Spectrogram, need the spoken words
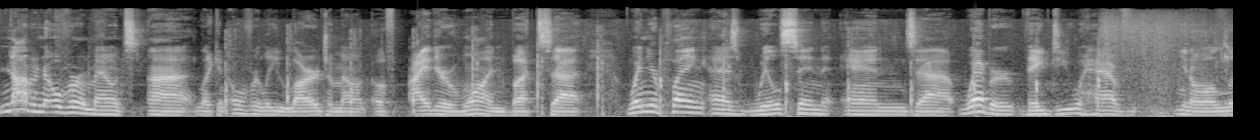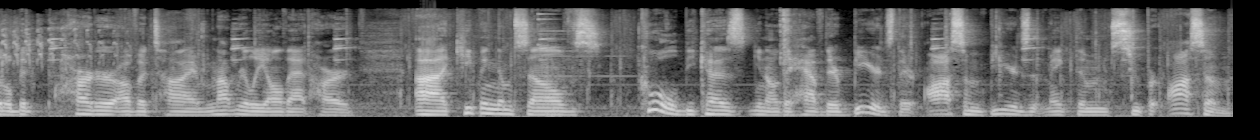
Not an over amount, uh, like an overly large amount of either one, but uh, when you're playing as Wilson and uh, Webber, they do have, you know, a little bit harder of a time, not really all that hard, uh, keeping themselves cool because, you know, they have their beards, their awesome beards that make them super awesome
